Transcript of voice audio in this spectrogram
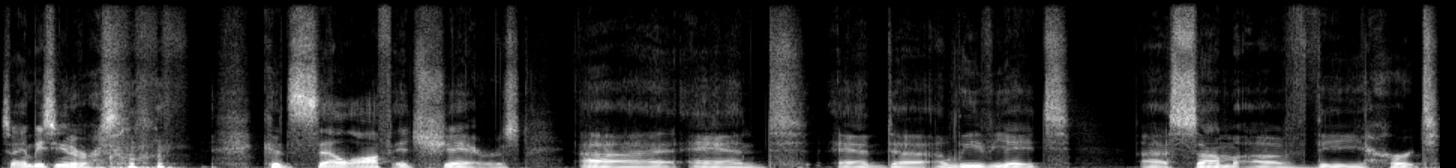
So NBC Universal could sell off its shares uh, and and uh, alleviate uh, some of the hurt,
